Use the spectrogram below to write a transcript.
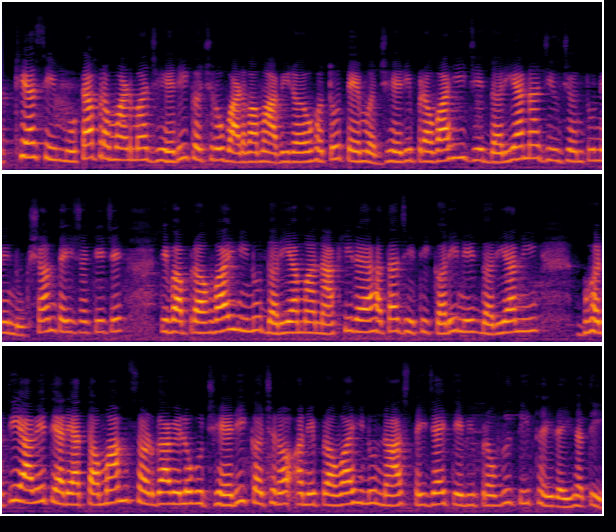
અઠ્યાસી મોટા પ્રમાણમાં ઝેરી કચરો બાળવામાં આવી રહ્યો હતો. તેમજ ઝેરી પ્રવાહી જે દરિયાના જીવજંતુને નુકસાન થઈ શકે છે તેવા પ્રવાહીનું દરિયામાં નાખી રહ્યા હતા, જેથી કરીને દરિયાની ભરતી આવે ત્યારે આ તમામ સળગાવેલો ઝેરી કચરો અને પ્રવાહીનું નાશ થઈ જાય તેવી પ્રવૃત્તિ થઈ રહી હતી.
